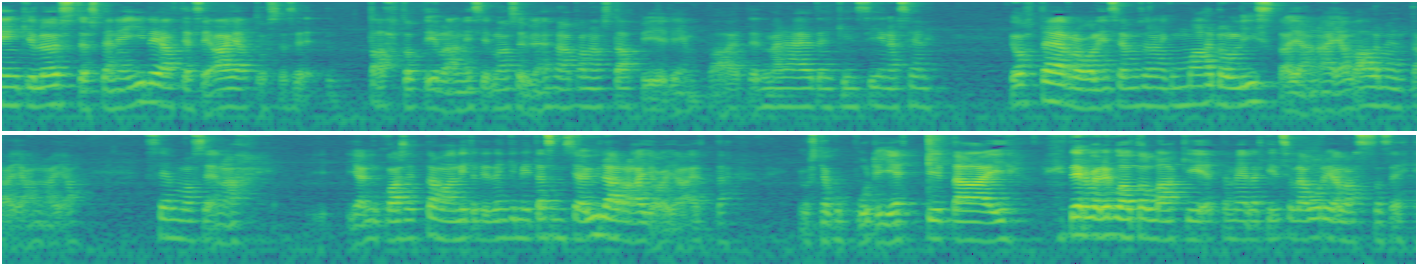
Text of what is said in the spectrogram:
henkilöstöstä ne ideat ja se ajatus ja se tahtotila, niin silloin se yleensä on paljon stabiilimpaa. Et, et mä näen jotenkin siinä sen johtajan roolin semmoisena niin mahdollistajana ja valmentajana ja semmoisena, ja niin kuin asettamaan niitä tietenkin niitä semmoisia ylärajoja, että just joku budjetti tai terveydenhuoltolaki, että meilläkin siellä Urjalassa se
